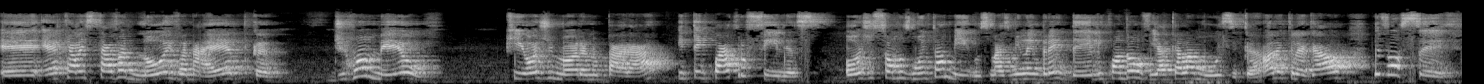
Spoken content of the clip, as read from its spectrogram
é, é que ela estava noiva na época de Romeu, que hoje mora no Pará e tem quatro filhas. Hoje somos muito amigos, mas me lembrei dele quando ouvi aquela música. Olha que legal. E você?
